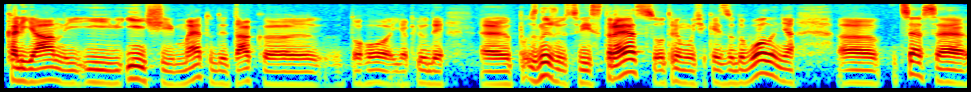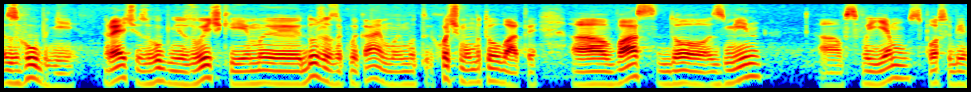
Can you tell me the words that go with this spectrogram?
кальян і, інші методи так, е, того, як люди знижують свій стрес, отримують якесь задоволення. Це все згубні речі, згубні звички. І ми дуже закликаємо і хочемо мотивувати вас до змін в своєму способі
